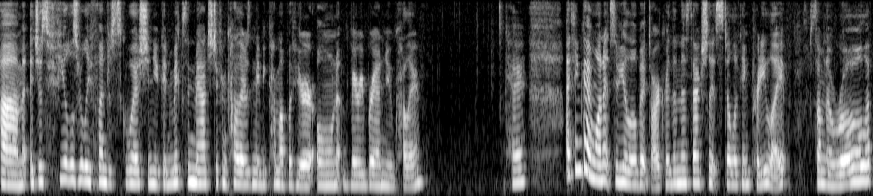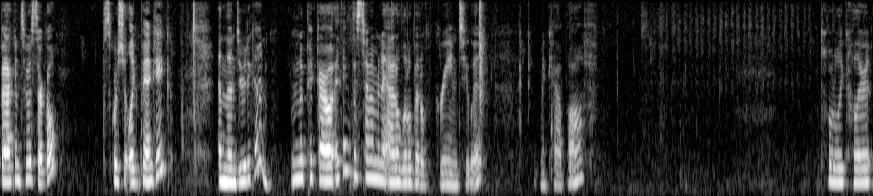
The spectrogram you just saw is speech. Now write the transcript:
Um, it just feels really fun to squish and you can mix and match different colors and maybe come up with your own very brand new color. Okay, I think I want it to be a little bit darker than this actually. It's still looking pretty light. So I'm gonna roll it back into a circle, squish it like pancake, and then do it again. I'm gonna pick out, I think this time I'm gonna add a little bit of green to it. Take my cap off. Totally color it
